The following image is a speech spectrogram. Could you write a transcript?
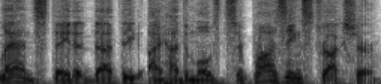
Land stated that the eye had the most surprising structure.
